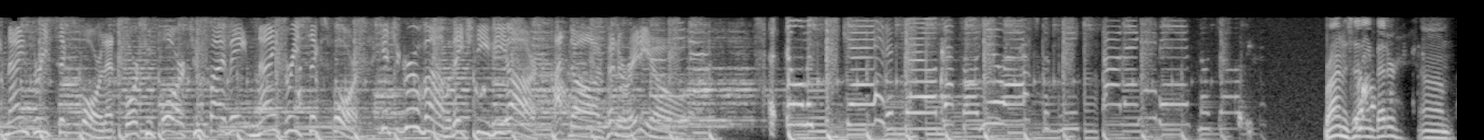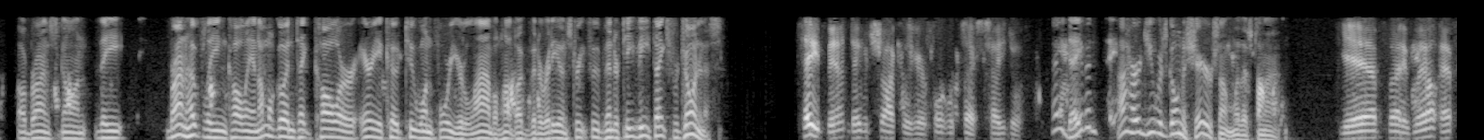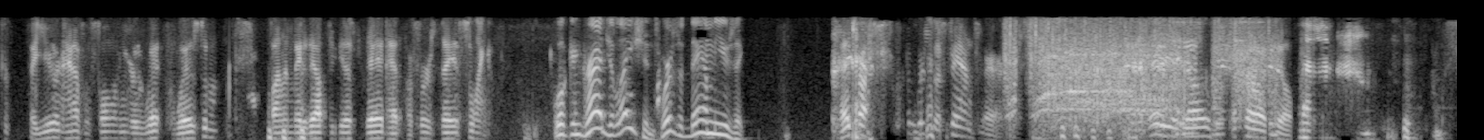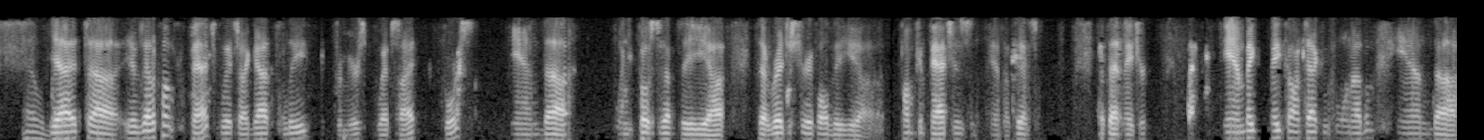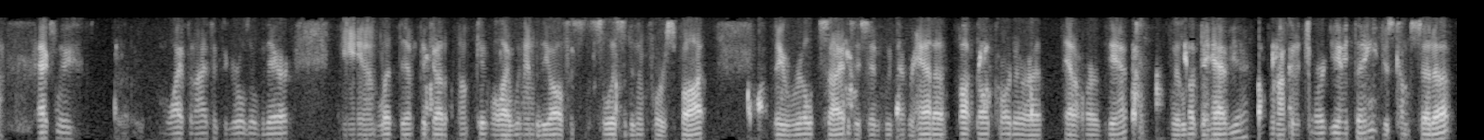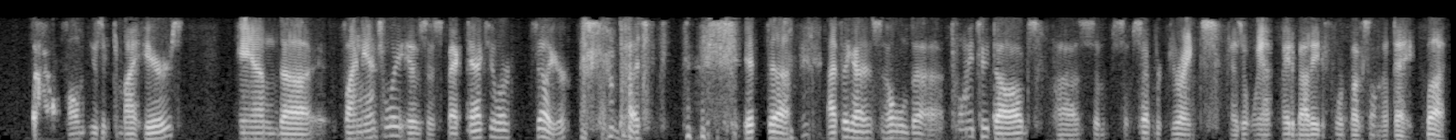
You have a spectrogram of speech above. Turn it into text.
424-258-9364. That's 424-258-9364. Get your groove on with HDVR, Hot Dog Vendor Radio. Domesticated girl, that's all you ask of me. Darling, it is no joke. Brian, is that any better? Um, or Brian's gone. The Brian, hopefully you can call in. I'm gonna go ahead and take caller area code two one four. You're live on Hot Dog Vendor Radio and Street Food Vendor TV. Thanks for joining us. Hey Ben, David Shockley here, Fort Worth, Texas. How you doing? Hey, David. I heard you was going to share something with us tonight. Yeah, buddy. Well, after a year and a half of following your wit and wisdom, finally made it out to yesterday and had my first day of slinging. Well, congratulations. Where's the damn music? That's right. Where's the fanfare? there you go. That's how I feel. Yeah, it uh it was at a pumpkin patch, which I got the lead from your website, of course. And uh when you posted up the uh that registry of all the uh pumpkin patches and events of that nature. And make made contact with one of them and uh actually my wife and I took the girls over there and let them pick out a pumpkin while I went into the office and solicited them for a spot. They were real excited. They said, "We've never had a hot dog cart or a, at our event. We'd love to have you. We're not going to charge you anything. You just come set up. All music to my ears." And uh financially, it was a spectacular failure, but it uh I think I sold uh 22 dogs, uh some some separate drinks as it went, made about 84 bucks on the day. But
